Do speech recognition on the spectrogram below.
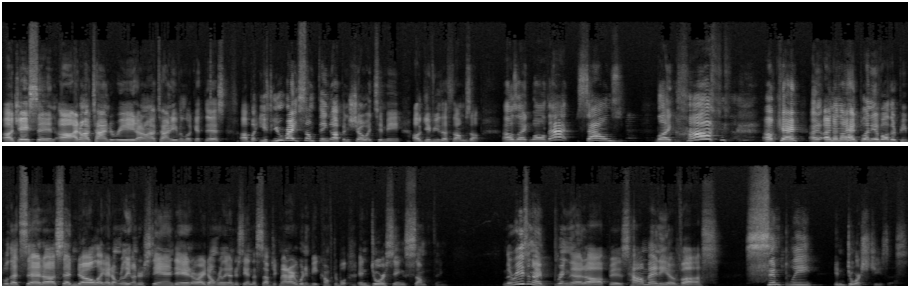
uh, Jason, I don't have time to read. I don't have time to even look at this. Uh, but if you write something up and show it to me, I'll give you the thumbs up. I was like, well, that sounds like, huh? okay. I, and then I had plenty of other people that said uh, said no, like I don't really understand it, or I don't really understand the subject matter. I wouldn't be comfortable endorsing something. The reason I bring that up is how many of us simply endorse Jesus.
